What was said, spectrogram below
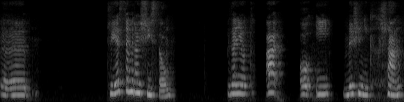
Yy, czy jestem rasistą? Pytanie od A, O, I, myślnik chrzan.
